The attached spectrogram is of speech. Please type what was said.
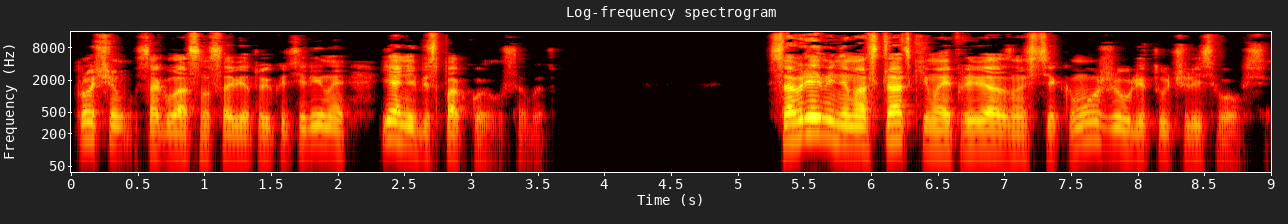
Впрочем, согласно совету Екатерины, я не беспокоился об этом. Со временем остатки моей привязанности к мужу улетучились вовсе.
